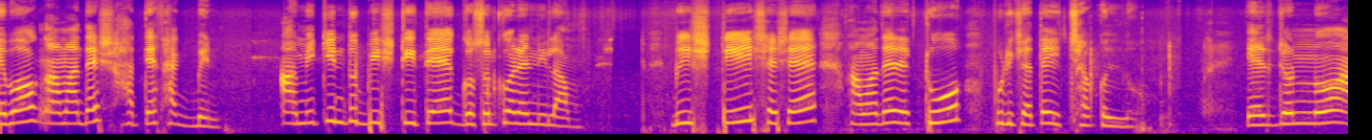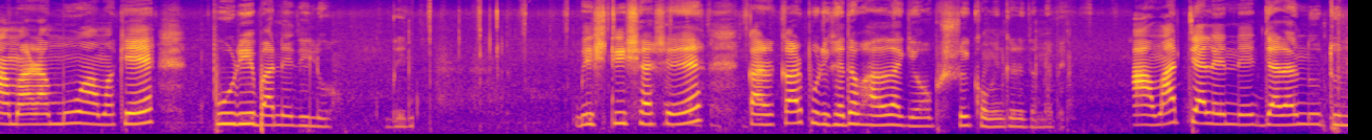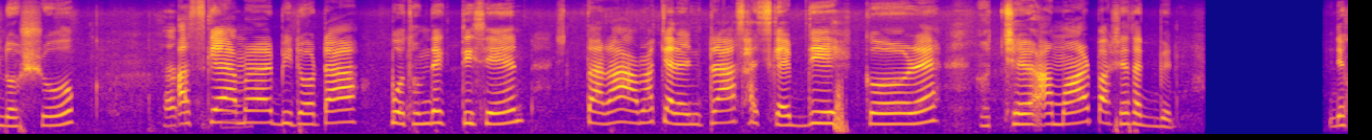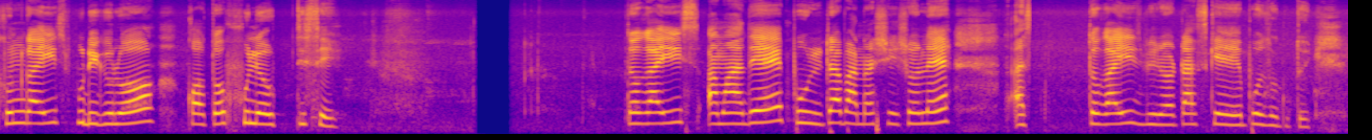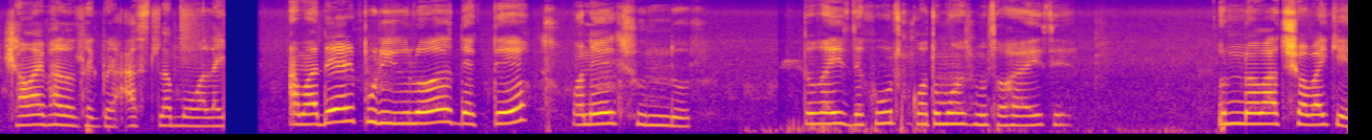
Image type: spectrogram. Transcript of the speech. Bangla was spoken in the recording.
এবং আমাদের সাথে থাকবেন। আমি কিন্তু বৃষ্টিতে গোসল করে নিলাম। বৃষ্টি শেষে আমাদের একটু পুরি খেতে ইচ্ছা করল। এর জন্য আমার আম্মু আমাকে পুরি বানিয়ে দিল। বৃষ্টির শেষে কার কার পুরি খেতে ভালো লাগে অবশ্যই কমেন্ট করে জানাবেন। আমার চ্যানেলে যারা নতুন দর্শক, আজকে আমার ভিডিওটা প্রথম দেখতেছেন তারা আমার চ্যানেলটা সাবস্ক্রাইব দিয়ে করে হচ্ছে আমার পাশে থাকবেন। দেখুন গাইস পুরিগুলো কত ফুলে উঠতেছে। তো গাইস আমাদের পুরিটা বানা শেষ হলে তো গাইস ভিডিওটা আজকে এ পর্যন্তই। সবাই ভালো থাকবে আসসালামু আলাইকুম। আমাদের পুরিগুলো দেখতে অনেক সুন্দর। তো গাইজ দেখুন কত মজ মশা হয়েছে। ধন্যবাদ সবাইকে।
